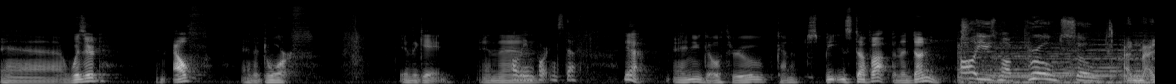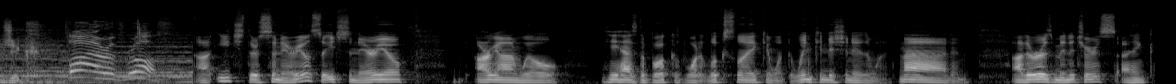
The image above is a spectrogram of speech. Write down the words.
a wizard, an elf, and a dwarf in the game. And then All the important stuff. yeah, and you go through kind of just beating stuff up and then done. I'll use my broadsword. and magic. Fire of wrath. Uh, each there's scenarios, so each scenario, Zargon will he has the book of what it looks like and what the wind condition is and what it's not, and uh, there is miniatures. I think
